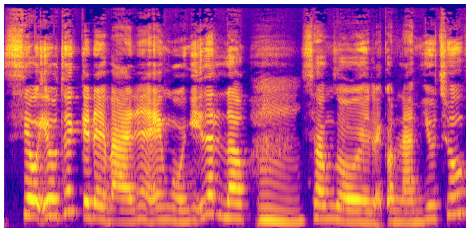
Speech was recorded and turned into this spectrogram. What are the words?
siêu yêu thích cái đề bài nên là em ngồi nghĩ rất lâu. Xong rồi lại còn làm youtube.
